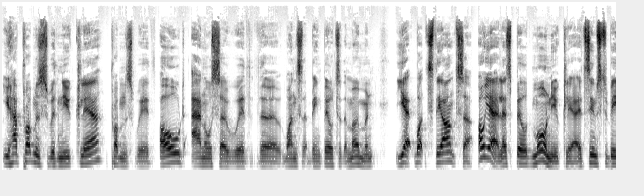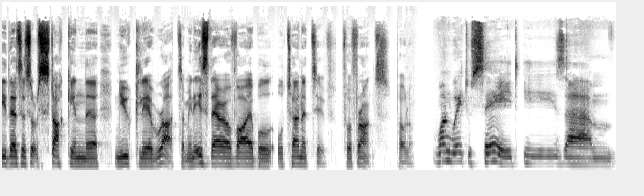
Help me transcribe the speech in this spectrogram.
you have problems with nuclear, problems with old, and also with the ones that are being built at the moment. Yet, what's the answer? Oh, yeah, let's build more nuclear. It seems to be there's a sort of stuck in the nuclear rut. I mean, is there a viable alternative for France, Paolo? One way to say it is um,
